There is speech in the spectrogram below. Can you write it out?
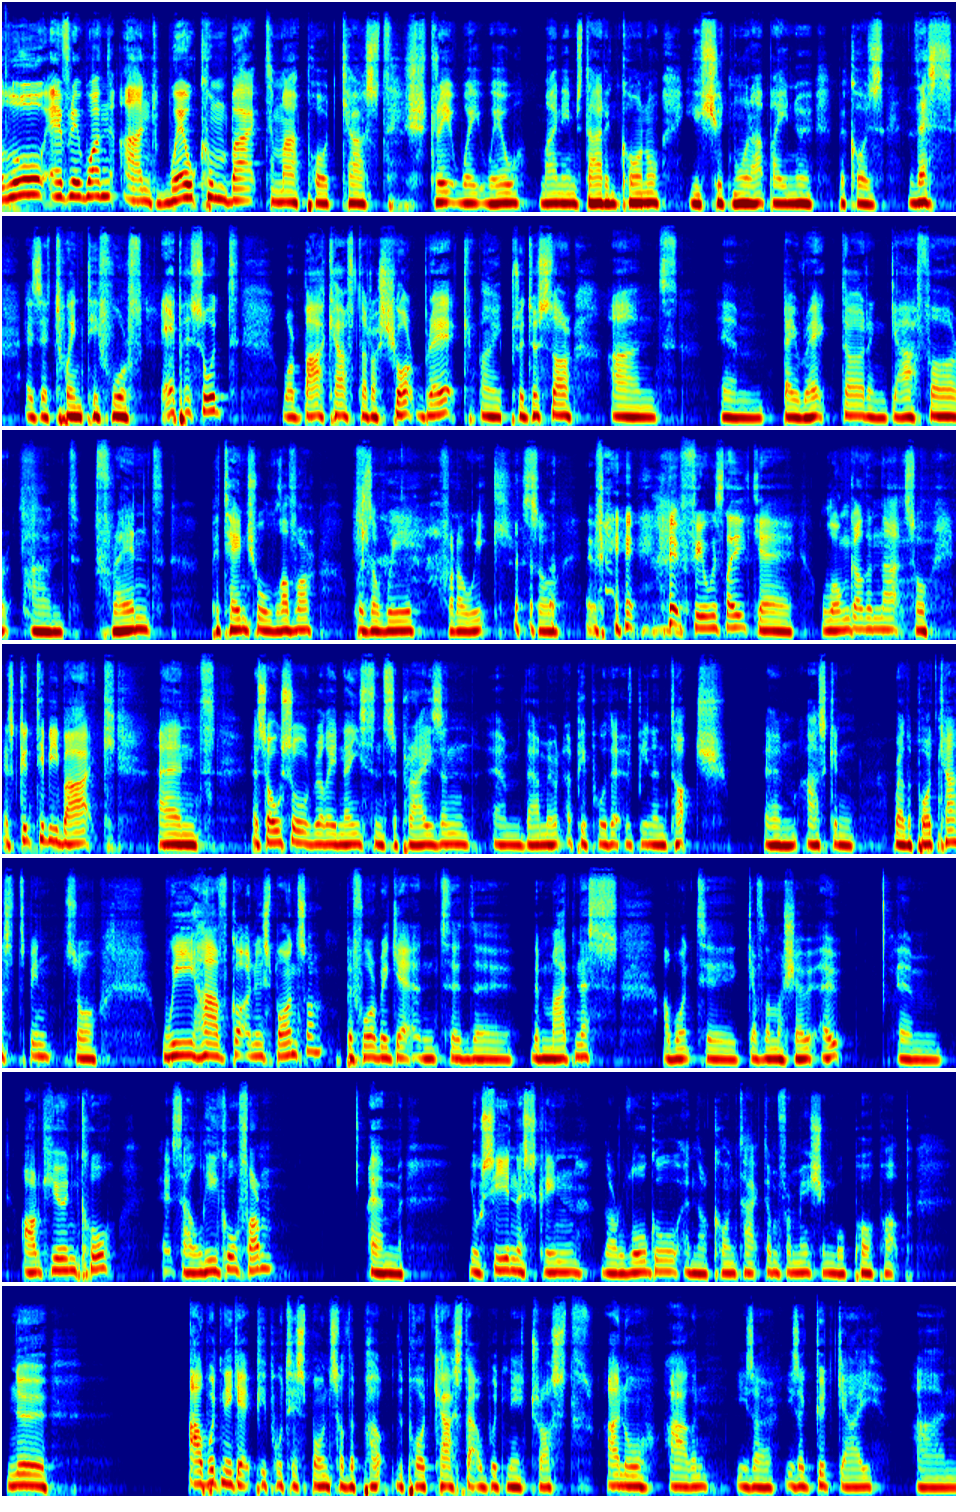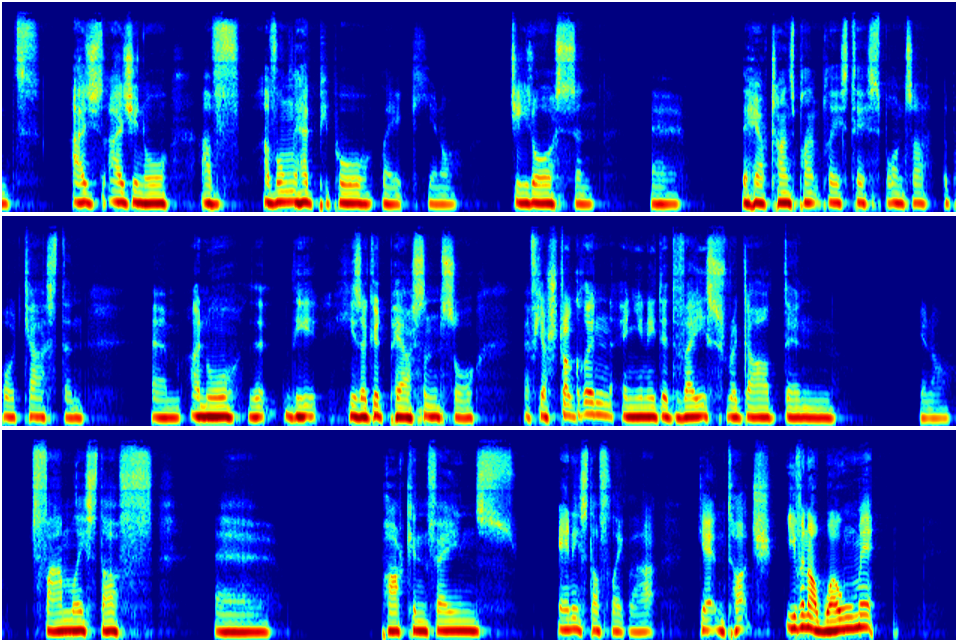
Hello, everyone, and welcome back to my podcast, Straight White Whale. My name's Darren Connell. You should know that by now because this is the 24th episode. We're back after a short break. My producer and um, director and gaffer and friend, potential lover, was away for a week. So it, it feels like uh, longer than that. So it's good to be back. And it's also really nice and surprising um, the amount of people that have been in touch um, asking where the podcast's been. So we have got a new sponsor. Before we get into the the madness, I want to give them a shout out. Um, Argue and Co. It's a legal firm. Um, you'll see in the screen their logo and their contact information will pop up. Now, I wouldn't get people to sponsor the po- the podcast that I wouldn't trust. I know Alan; he's a he's a good guy, and as as you know, I've I've only had people like you know, Giros and uh, the hair transplant place to sponsor the podcast, and um, I know that the he's a good person. So if you're struggling and you need advice regarding, you know, family stuff, uh, parking fines, any stuff like that, get in touch. Even a will, mate.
